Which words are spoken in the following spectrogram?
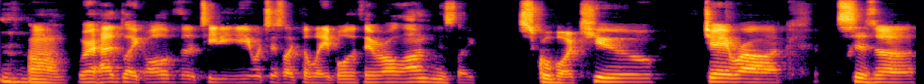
Mhm. Um, where I had like all of the TDE, which is like the label that they were all on, is like Schoolboy Q, Jay Rock, SZA,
